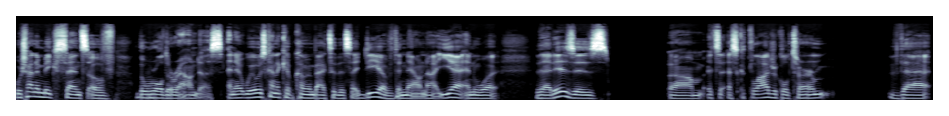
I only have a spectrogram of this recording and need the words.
we're trying to make sense of the world around us. And it, we always kind of kept coming back to this idea of the now not yet. And what that is is um, it's an eschatological term that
